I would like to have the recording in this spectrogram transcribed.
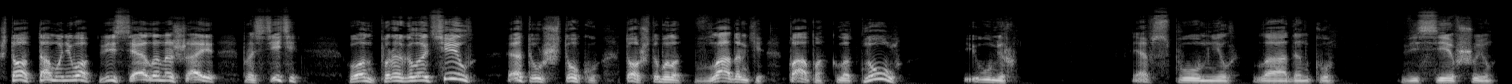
Что там у него висело на шее. Простите, он проглотил эту штуку, то, что было в ладанке. Папа глотнул и умер. Я вспомнил ладанку, висевшую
